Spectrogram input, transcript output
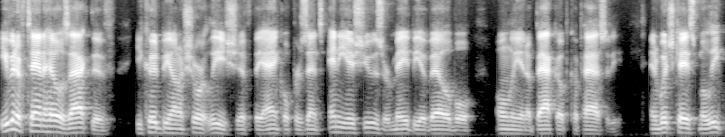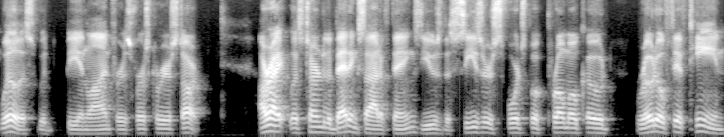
Even if Tannehill is active, he could be on a short leash if the ankle presents any issues or may be available only in a backup capacity. in which case Malik Willis would be in line for his first career start. All right, let's turn to the betting side of things. Use the Caesars Sportsbook promo code ROTO15,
